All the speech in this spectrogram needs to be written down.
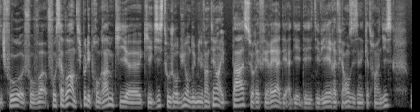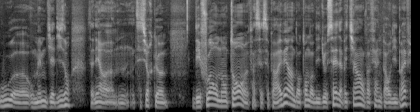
Il faut, faut, savoir un petit peu les programmes qui, qui existent aujourd'hui en 2021 et pas se référer à des, vieilles références des années 90 ou, ou même d'il y a 10 ans. C'est-à-dire, c'est sûr que des fois, on entend, enfin, ça, peut arriver, d'entendre dans des diocèses, ah ben tiens, on va faire une parodie de Bref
